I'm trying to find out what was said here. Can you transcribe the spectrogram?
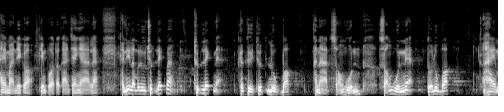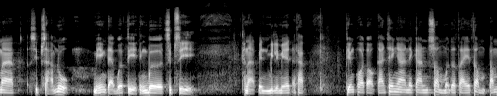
ให้มานี่ก็เพียงพอต่อการใช้งานแล้วคราวนี้เรามาดูชุดเล็กบ้าง ชุดเล็กเนี่ยก็คือชุดลูกบล็อกขนาด 2 หุน 2 หุนเนี่ยตัวลูกบล็อกให้มา 13 ลูก มีตั้งแต่เบอร์ 4 ถึงเบอร์ 14 ขนาดเป็นมิลลิเมตรนะครับเพียงพอต่อการใช้งานในการซ่อมมอเตอร์ไซค์ซ่อมปั๊ม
